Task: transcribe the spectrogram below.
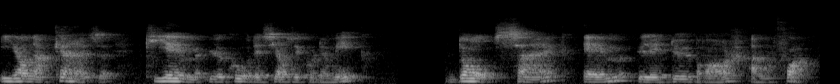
il y en a 15 qui aiment le cours des sciences économiques, dont 5 aiment les deux branches à la fois.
